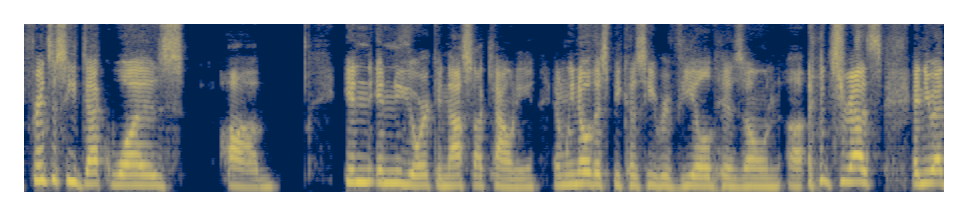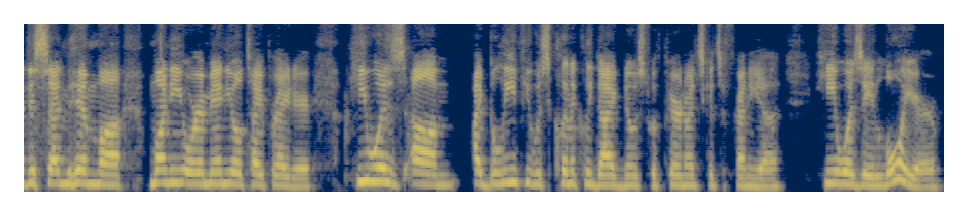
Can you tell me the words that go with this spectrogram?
Francis E. Dec was um, in in New York in Nassau County, and we know this because he revealed his own uh, address, and you had to send him uh, money or a manual typewriter. He was, um, I believe, he was clinically diagnosed with paranoid schizophrenia. He was a lawyer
